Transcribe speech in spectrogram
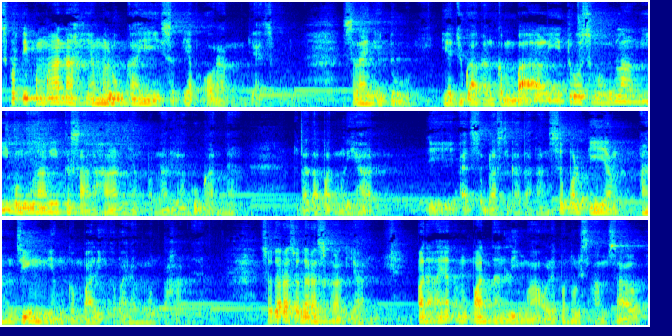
seperti pemanah yang melukai setiap orang di ayat 10. Selain itu, ia juga akan kembali terus mengulangi mengulangi kesalahan yang pernah dilakukannya. Kita dapat melihat di ayat 11 dikatakan seperti yang anjing yang kembali kepada muntahannya. Saudara-saudara sekalian, pada ayat 4 dan 5 oleh penulis Amsal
